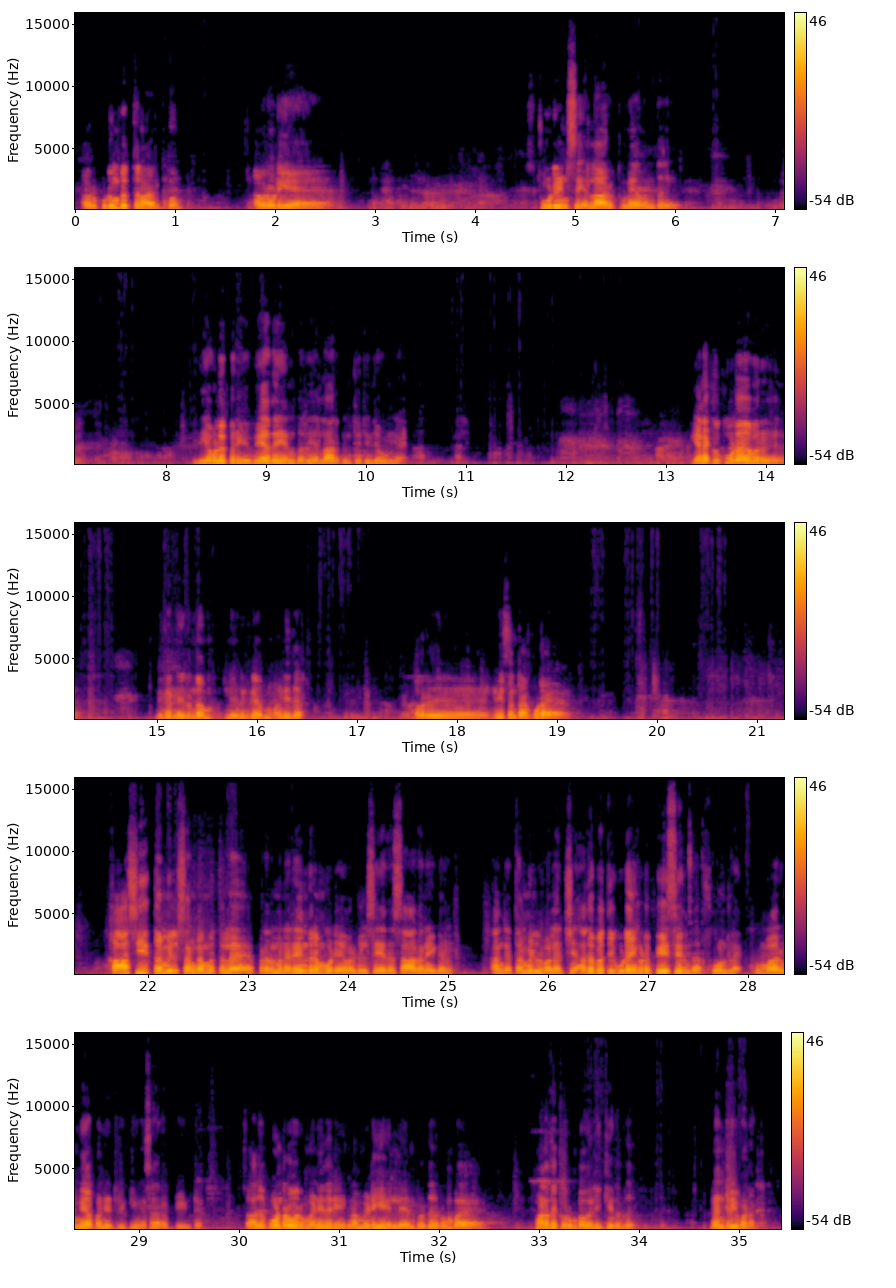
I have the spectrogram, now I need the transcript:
அவர் குடும்பத்தினருக்கும் அவருடைய ஸ்டூடெண்ட்ஸ் எல்லாருக்குமே வந்து இது எவ்வளோ பெரிய வேதை என்பது எல்லாருக்கும் தெரிஞ்ச உண்மை. எனக்கு கூட அவர் மிக நெருந்த நெருங்க மனிதர். அவர் ரீசெண்டாக கூட காசி தமிழ் சங்கமத்தில் பிரதமர் நரேந்திர மோடி அவர்கள் செய்த சாதனைகள் அங்கே தமிழ் வளர்ச்சி அதை பற்றி கூட எங்கூட பேசியிருந்தார் ஃபோனில் ரொம்ப அருமையாக பண்ணிட்டு இருக்கீங்க சார் அப்படின்ட்டு. ஸோ அது போன்ற ஒரு மனிதர் இன்னைக்கு நம்ம இடையே இல்லை என்பது ரொம்ப மனதுக்கு ரொம்ப வலிக்கிறது. நன்றி வணக்கம்.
